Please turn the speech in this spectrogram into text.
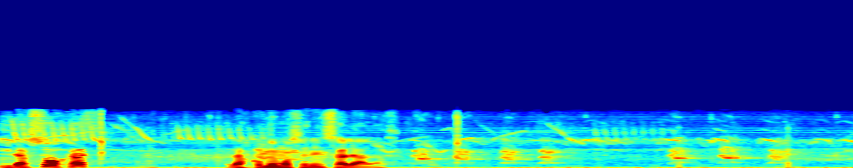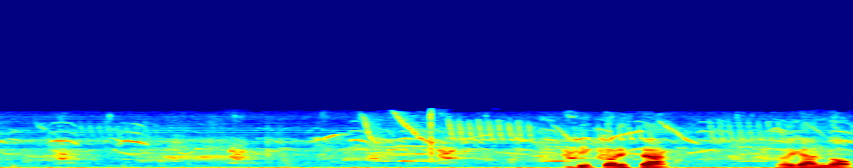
Y las hojas las comemos en ensaladas. Víctor está regando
